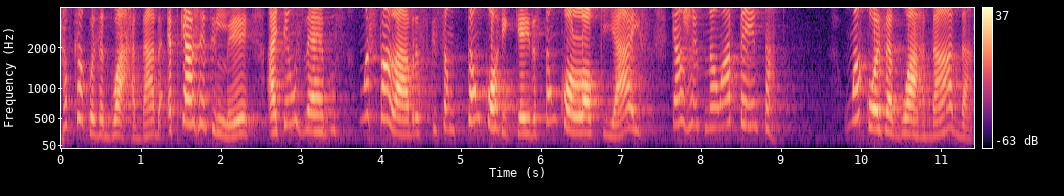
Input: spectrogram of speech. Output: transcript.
Sabe o que é uma coisa guardada? É porque a gente lê, aí tem uns verbos, umas palavras que são tão corriqueiras, tão coloquiais, que a gente não atenta. Uma coisa guardada,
